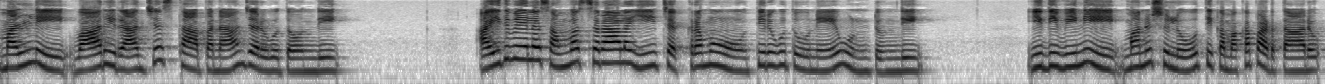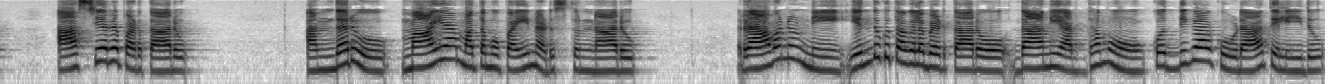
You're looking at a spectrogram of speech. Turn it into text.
మళ్ళీ వారి రాజ్యస్థాపన జరుగుతోంది. ఐదు వేల సంవత్సరాల ఈ చక్రము తిరుగుతూనే ఉంటుంది. ఇది విని మనుషులు తికమక పడతారు ఆశ్చర్యపడతారు. అందరూ మాయా మతముపై నడుస్తున్నారు. రావణుణ్ణి ఎందుకు తగలబెడతారో దాని అర్థము కొద్దిగా కూడా తెలీదు.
